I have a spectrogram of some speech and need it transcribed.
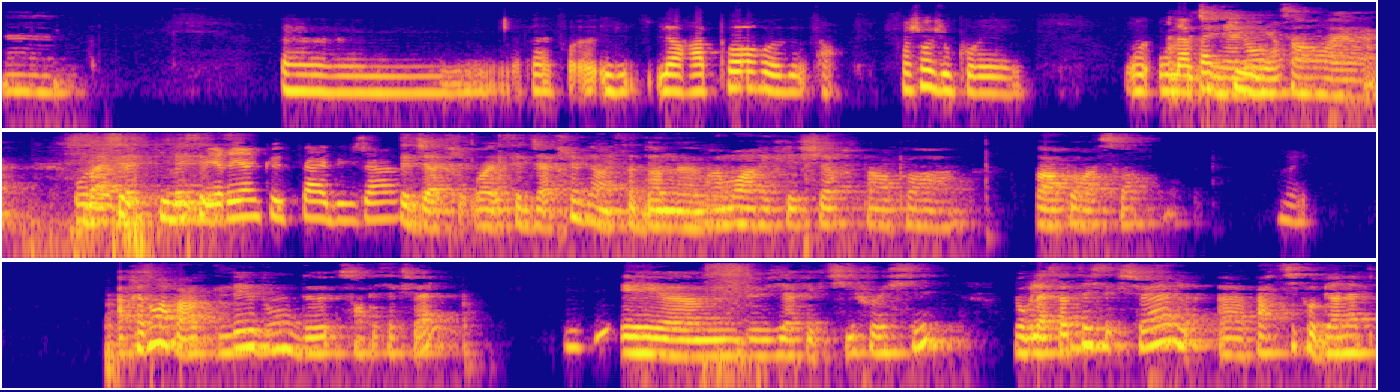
Mmh. Euh, enfin, leur rapport, euh, enfin franchement je pourrais on n'a pas fini. On n'a pas fini, mais rien que ça déjà. C'est déjà, ouais, c'est déjà très bien et ça donne euh, vraiment à réfléchir par rapport à, par rapport à soi. Oui. À présent, on va parler donc de santé sexuelle. mhm. et de vie affective aussi. Donc la santé sexuelle participe au bien-être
